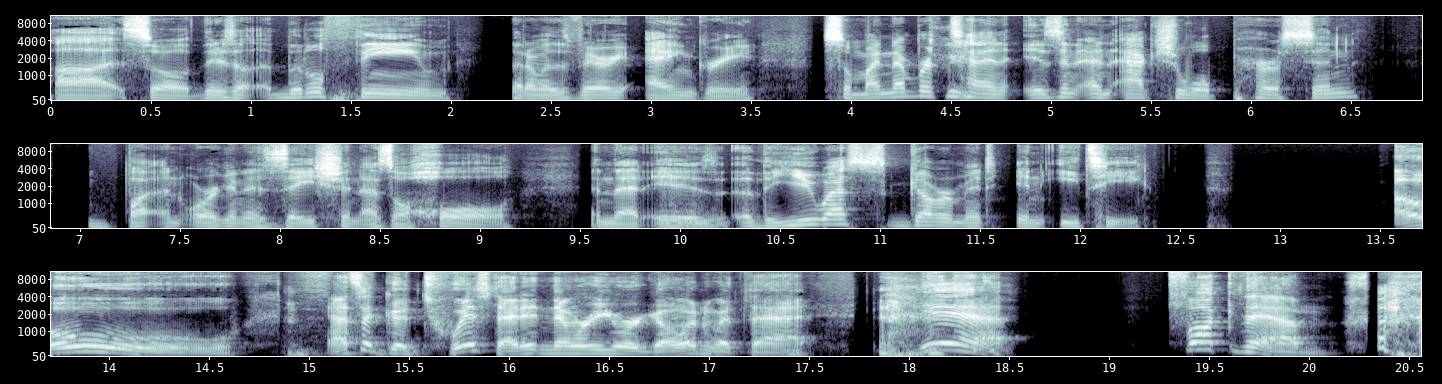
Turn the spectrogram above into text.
Uh, so there's a little theme that I was very angry. So my number ten isn't an actual person, but an organization as a whole, and that is the U.S. government in ET. Oh, that's a good twist. I didn't know where you were going with that. Yeah. Fuck them.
